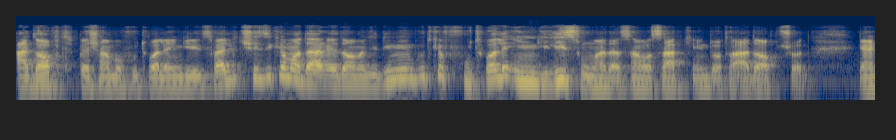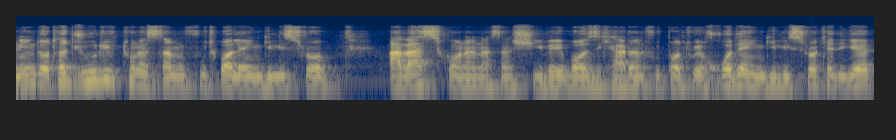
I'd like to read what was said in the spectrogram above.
adapt بشن با فوتبال انگلیس. ولی چیزی که ما در ادامه دیدیم این بود که فوتبال انگلیس اومد اصلا با سبک این دوتا adapt شد. یعنی این دوتا جوری تونستن فوتبال انگلیس رو عوض کنن اصلا شیوه بازی کردن فوتبال توی خود انگلیس رو که دیگه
